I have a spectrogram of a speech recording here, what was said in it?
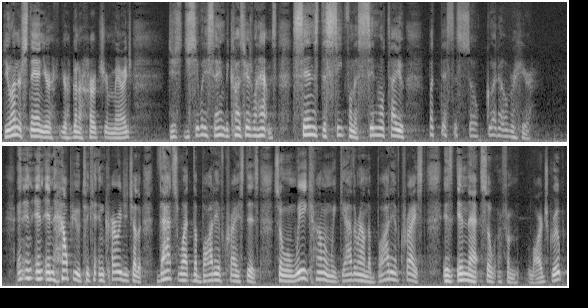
Do you understand you're, you're going to hurt your marriage? Do you, do you see what he's saying? Because here's what happens sin's deceitfulness. Sin will tell you, but this is so good over here. And, and, and, and help you to encourage each other. That's what the body of Christ is. So when we come and we gather around, the body of Christ is in that. So from large group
